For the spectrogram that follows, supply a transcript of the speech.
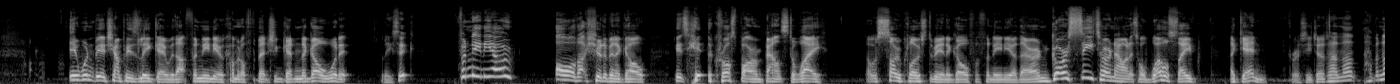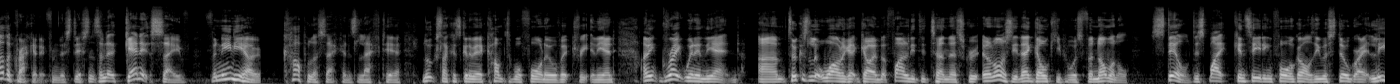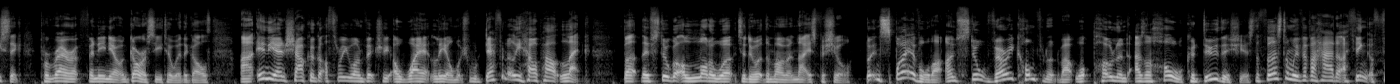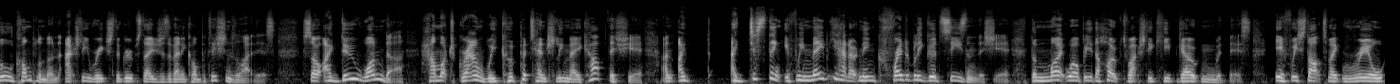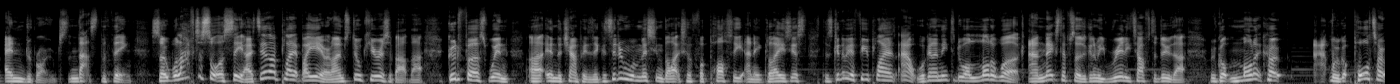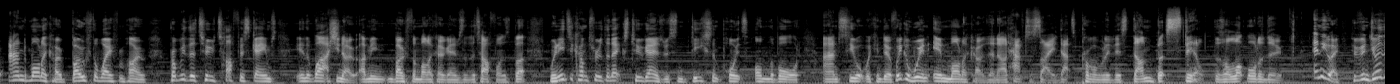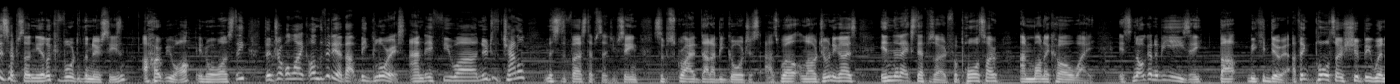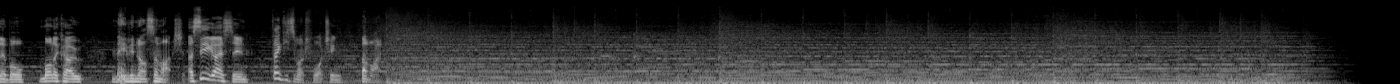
It wouldn't be a Champions League game without Fanino coming off the bench and getting a goal, would it? Lisic? Fanino! Oh, that should have been a goal. It's hit the crossbar and bounced away. That was so close to being a goal for Fanino there. And Gorosito now, and it's a well saved again. Gorosito have another crack at it from this distance, and again it's saved. Fanino couple of seconds left here. Looks like it's going to be a comfortable 4-0 victory in the end. I mean, great win in the end. Um, took us a little while to get going, but finally did turn their screw. And honestly, their goalkeeper was phenomenal. Still, despite conceding four goals, he was still great. Lisic, Pereira, Fanino, and Gorosito with the goals. Uh, in the end, Schalke got a 3-1 victory away at Lyon, which will definitely help out Lech, but they've still got a lot of work to do at the moment, that is for sure. But in spite of all that, I'm still very confident about what Poland as a whole could do this year. It's the first time we've ever had, I think, a full complement actually reach the group stages of any competitions like this. So I do wonder how much ground we could potentially make up this year. And I I just think if we maybe had an incredibly good season this year, there might well be the hope to actually keep going with this if we start to make real end roads, and that's the thing. So we'll have to sort of see. I said I'd play it by ear, and I'm still curious about that. Good first win uh, in the Champions League. Considering we're missing the likes of Fopossi and Iglesias, there's going to be a few players out. We're going to need to do a lot of work, and next episode is going to be really tough to do that. We've got Monaco Uh, we've got Porto and Monaco both away from home. Probably the two toughest games in the well, actually no, I mean both the Monaco games are the tough ones, but we need to come through the next two games with some decent points on the board and see what we can do. If we could win in Monaco, then I'd have to say that's probably this done, but still, there's a lot more to do. Anyway, if you've enjoyed this episode and you're looking forward to the new season, I hope you are, in all honesty, then drop a like on the video, that'd be glorious. And if you are new to the channel and this is the first episode you've seen, subscribe, that'd be gorgeous as well. And I'll join you guys in the next episode for Porto and Monaco away. It's not going to be easy, but we can do it. I think Porto should be winnable. Monaco, maybe not so much. I'll see you guys soon. Thank you so much for watching. Bye-bye.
